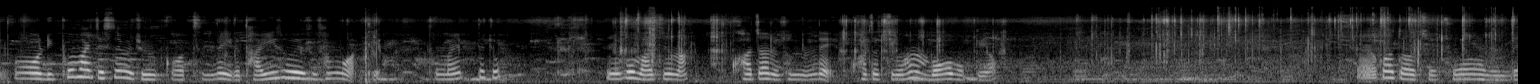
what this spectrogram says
이거 리폼할 때 쓰면 좋을 것 같은데 이거 다이소에서 산 것 같아요. 정말 예쁘죠? 그리고 마지막 과자를 줬는데 과자 지금 한번 먹어볼게요. 쌀과자 제일 좋아하는데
